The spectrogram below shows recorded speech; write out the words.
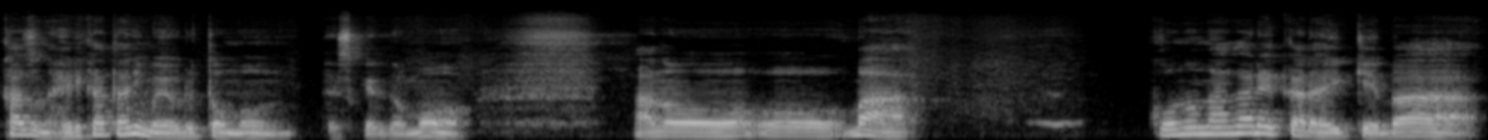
数の減り方にもよると思うんですけれども、あのまあ、この流れからいけば、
